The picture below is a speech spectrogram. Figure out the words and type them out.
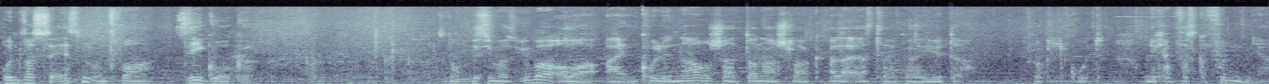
und was zu essen und zwar Seegurke. Ist noch ein bisschen was über, aber ein kulinarischer Donnerschlag allererster Kajüte. Wirklich gut. Und ich habe was gefunden, ja.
